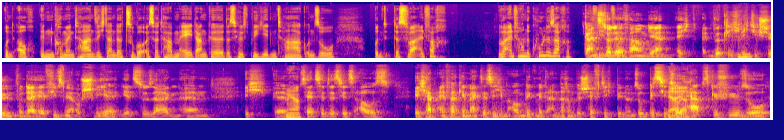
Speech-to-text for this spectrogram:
und auch in Kommentaren sich dann dazu geäußert haben, ey, danke, das hilft mir jeden Tag und so. Und das war einfach, war einfach eine coole Sache. Ganz tolle Fall. Erfahrung, ja. Echt, äh, wirklich richtig schön. Von daher fiel es mir auch schwer, jetzt zu sagen, ähm, ich ähm, ja. setze das jetzt aus. Ich habe einfach gemerkt, dass ich im Augenblick mit anderen beschäftigt bin und so ein bisschen ja, so ja. Herbstgefühl, so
